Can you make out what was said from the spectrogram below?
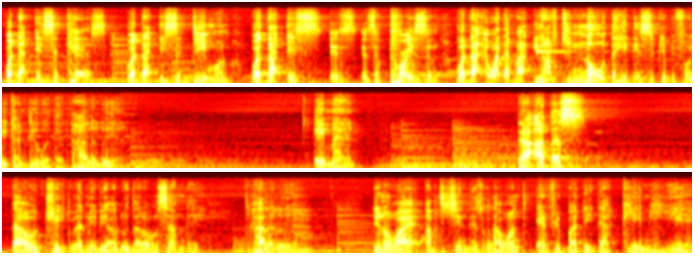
whether it's a curse, whether it's a demon, whether it's, it's, it's a poison, whether whatever. You have to know the hidden secret before you can deal with it. Hallelujah. Amen. There are others that I will treat, but maybe I'll do that on Sunday. Hallelujah. Do you know why I'm teaching this? Because I want everybody that came here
